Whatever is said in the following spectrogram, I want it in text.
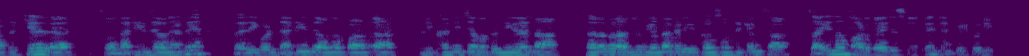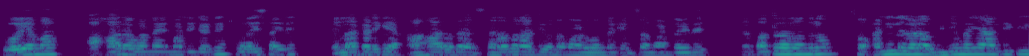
ಅಂತ ಕೇಳಿದ್ರೆ ಸೊ ದಟ್ ಈಸ್ ಯಾವ್ದಂದ್ರೆ ವೆರಿ ಗುಡ್ ದಟ್ ಈಸ್ ಯಾವ್ದಪ್ಪ ಅಂದ್ರ ಈ ಖನಿಜ ಮತ್ತು ನೀರನ್ನ ಸರಬರಾಜು ಎಲ್ಲಾ ಕಡೆಗೆ ಕಳಿಸುವಂತ ಕೆಲಸ ಸೈಲಂ ಮಾಡ್ತಾ ಇದೆ ಸ್ನೇಹಿತರೆ, ನೆನ್ಪಿಟ್ಕೊಳ್ಳಿ. ಫ್ಲೋಯಮ ಆಹಾರವನ್ನ ಏನ್ ಮಾಡ್ತಿದೆ ಪೂರೈಸ್ತಾ ಇದೆ. ಎಲ್ಲಾ ಕಡೆಗೆ ಆಹಾರದ ಸರಬರಾಜುವನ್ನ ಮಾಡುವಂತ ಕೆಲಸ ಮಾಡ್ತಾ ಇದೆ. ಪತ್ರ ಅಂದ್ರು ಸೊ ಅನಿಲಗಳ ವಿನಿಮಯ ಆಗ್ತೈತಿ.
